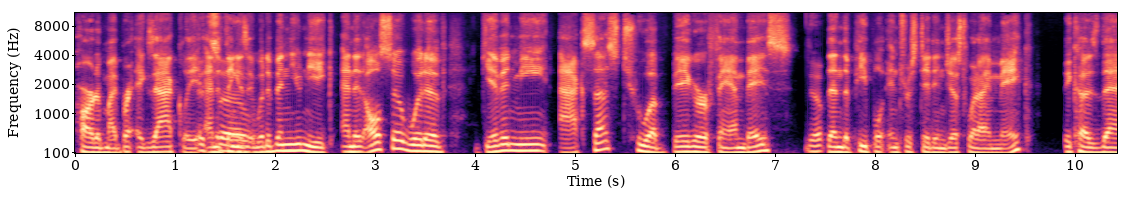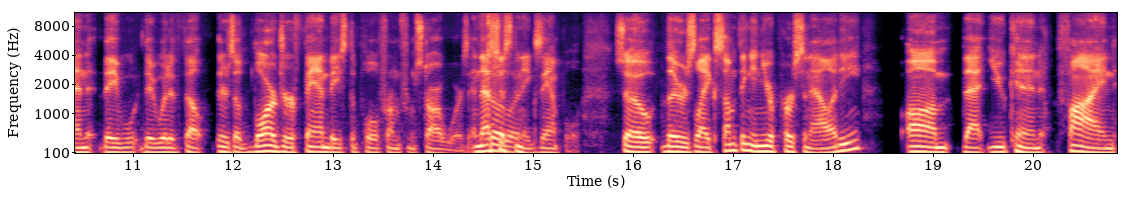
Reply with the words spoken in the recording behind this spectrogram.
part of my brand exactly It's and the thing is it would have been unique and it also would have given me access to a bigger fan base Yep. than the people interested in just what i make because then they w- they would have felt there's a larger fan base to pull from from star wars and that's just an example so there's like something in your personality um that you can find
